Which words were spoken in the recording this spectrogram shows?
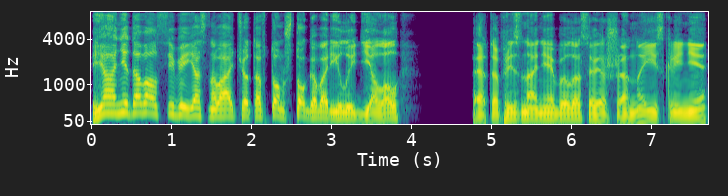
«Я не давал себе ясного отчета в том, что говорил и делал». Это признание было совершенно искреннее.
